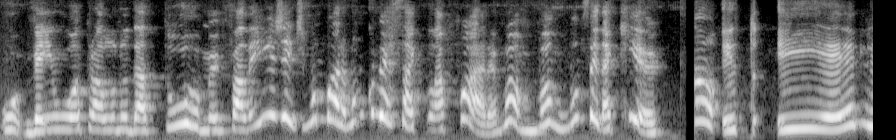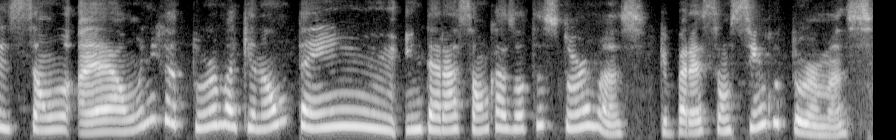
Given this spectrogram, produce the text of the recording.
o- vem o outro aluno da turma e fala: Ih, gente, vambora, vamos conversar aqui lá fora? Vamos, vamos, vamos sair daqui? Não, e, e eles são é a única turma que não tem interação com as outras turmas. Que parece que são cinco turmas.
